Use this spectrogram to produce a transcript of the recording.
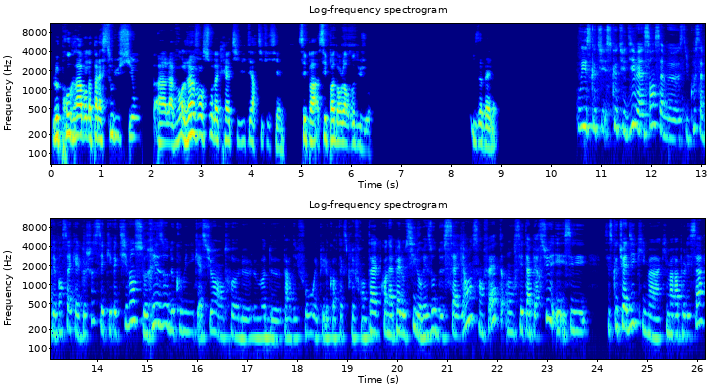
le, programme, on n'a pas la solution à l'invention de la créativité artificielle. C'est pas c'est pas dans l'ordre du jour. Isabelle. Oui, ce que tu, ce que tu dis, Vincent, ça me, du coup, ça me fait penser à quelque chose, c'est qu'effectivement, ce réseau de communication entre le, mode par défaut et puis le cortex préfrontal, qu'on appelle aussi le réseau de science, en fait, on s'est aperçu, et c'est, c'est ce que tu as dit qui m'a, qui m'a rappelé ça,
